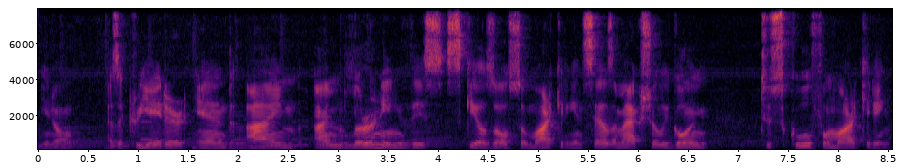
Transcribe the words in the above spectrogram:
You know, as a creator and I'm I'm learning these skills also marketing and sales I'm actually going to school for marketing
